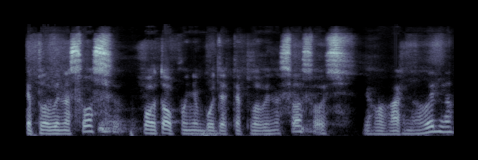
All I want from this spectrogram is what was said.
Тепловий насос. По отопленню буде тепловий насос, ось його гарно видно.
